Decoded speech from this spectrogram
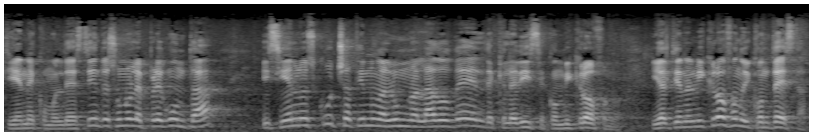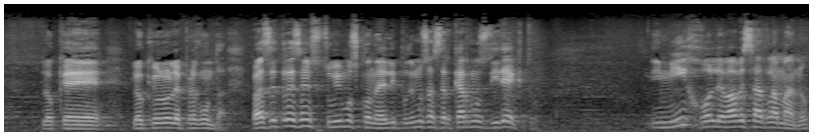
tiene como el destino, entonces uno le pregunta y si él lo escucha, tiene un alumno al lado de él de que le dice con micrófono, y él tiene el micrófono y contesta. lo que, lo que uno le pregunta. Pero hace tres años estuvimos con él y pudimos acercarnos directo. Y mi hijo le va a besar la mano.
